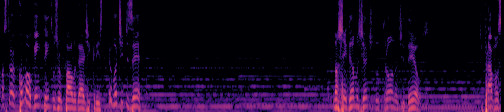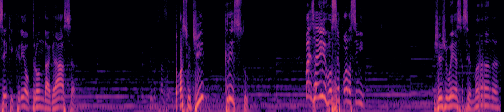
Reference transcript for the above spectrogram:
Pastor, como alguém tenta usurpar o lugar de Cristo? Eu vou te dizer. Nós chegamos diante do trono de Deus, que para você que crê é o trono da graça, pelo sacerdócio de Cristo. Mas aí você fala assim: jejuei essa semana,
